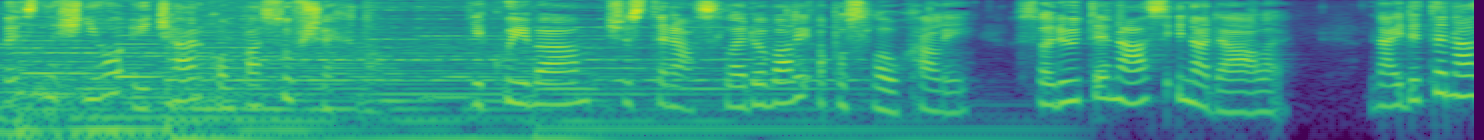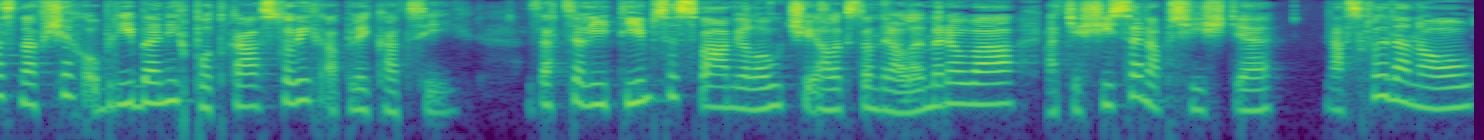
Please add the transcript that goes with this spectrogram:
To je z dnešního HR Kompasu všechno. Děkuji vám, že jste nás sledovali a poslouchali. Sledujte nás i nadále. Najdete nás na všech oblíbených podcastových aplikacích. Za celý tým se s vámi loučí Alexandra Lemerová a těší se na příště. Naschledanou.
